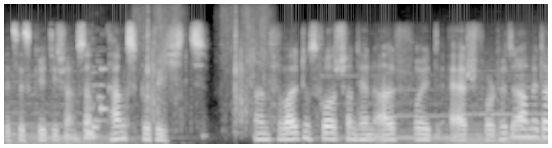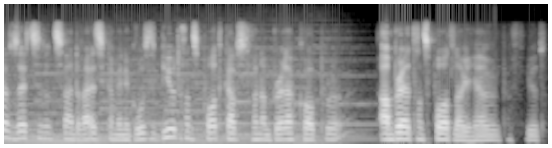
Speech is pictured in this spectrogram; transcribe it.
Jetzt ist kritisch langsam. Hangsbericht an Verwaltungsvorstand Herrn Alfred Ashford. Heute Nachmittag um 16.32 Uhr kam eine große Biotransportkapsel von Umbrella, Corpor Umbrella Transportlager her überführt.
